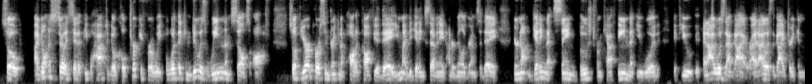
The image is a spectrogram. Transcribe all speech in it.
So I don't necessarily say that people have to go cold turkey for a week, but what they can do is wean themselves off. So if you're a person drinking a pot of coffee a day, you might be getting seven, 800 milligrams a day. You're not getting that same boost from caffeine that you would if you, and I was that guy, right? I was the guy drinking,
